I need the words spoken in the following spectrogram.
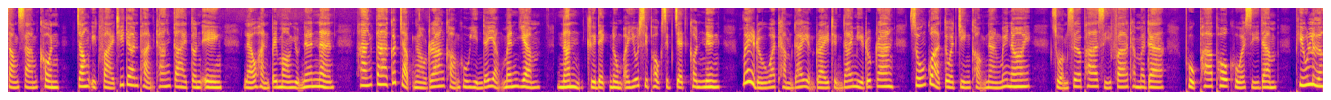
สองสามคน จ้องอีกฝ่ายที่เดินผ่านข้างกายตนเอง แล้วหันไปมองอยู่เนิ่นนาน หางตาก็จับเงาร่างของฮูหยินได้อย่างแม่นยำ นั่นคือเด็กหนุ่มอายุ 16-17 คนหนึ่งไม่รู้ว่าทำได้อย่างไรถึงได้มีรูปร่าง สูงกว่าตัวจริงของนางไม่น้อย สวมเสื้อผ้าสีฟ้าธรรมดา ผูกผ้าโพกหัวสีดำ ผิวเหลือง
